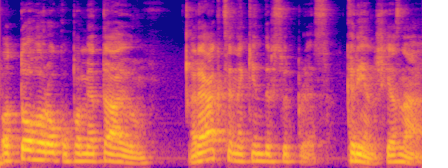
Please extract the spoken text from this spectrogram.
от того року пам'ятаю, реакція на Surprise. Крінж, я знаю,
